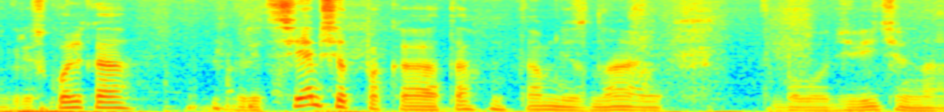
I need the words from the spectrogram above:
я говорю, сколько? Говорит, 70 пока, а там, там не знаю. Это было удивительно.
